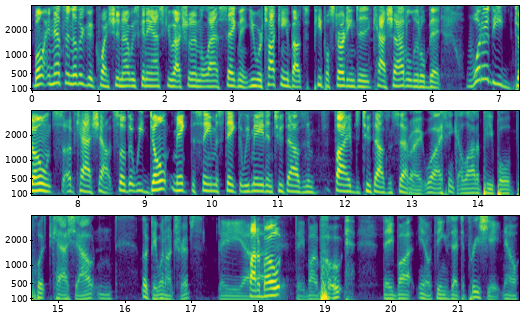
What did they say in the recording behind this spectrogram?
Well, and that's another good question I was going to ask you actually in the last segment. You were talking about people starting to cash out a little bit. What are the don'ts of cash out so that we don't make the same mistake that we made in 2005 to 2007? Right. Well, I think a lot of people put cash out and look, they went on trips. They uh, Bought a boat. They bought a boat. They bought you know things that depreciate. Now,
